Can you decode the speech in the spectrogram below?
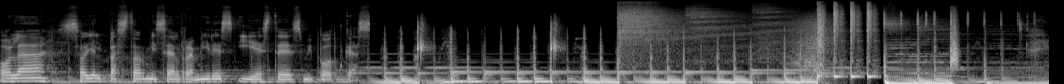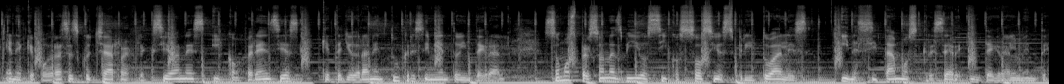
Hola, soy el pastor Misael Ramírez y este es mi podcast. en el que podrás escuchar reflexiones y conferencias que te ayudarán en tu crecimiento integral. Somos personas bio-psico-socio-espirituales y necesitamos crecer integralmente.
